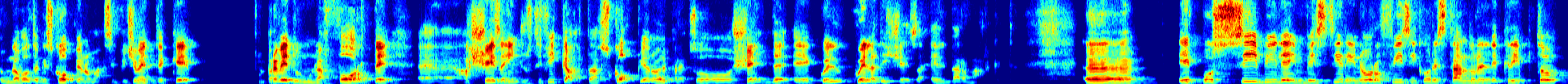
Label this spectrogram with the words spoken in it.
una volta che scoppiano, ma semplicemente che prevedono una forte eh, ascesa ingiustificata, scoppiano e il prezzo scende e quel, quella discesa è il bear market. Eh, è possibile investire in oro fisico restando nelle cripto?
